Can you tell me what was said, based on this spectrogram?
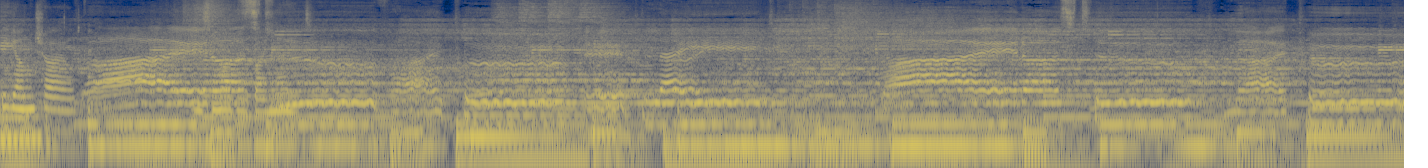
the young child, His mother by night. Light, guide us to thy perfect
